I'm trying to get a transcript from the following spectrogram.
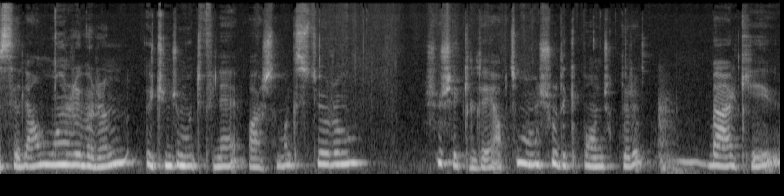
selam. Moon River'ın üçüncü motifine başlamak istiyorum. Şu şekilde yaptım ama şuradaki boncukları belki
